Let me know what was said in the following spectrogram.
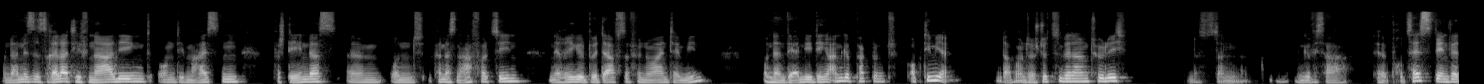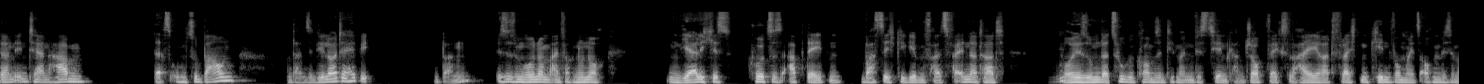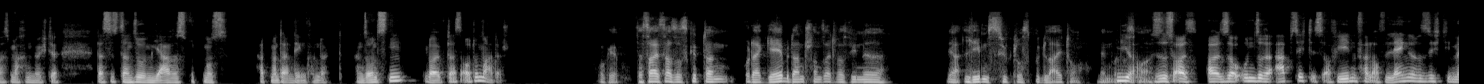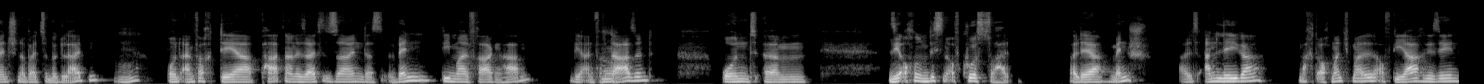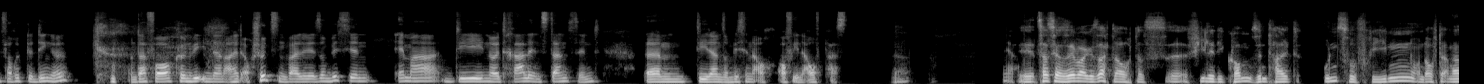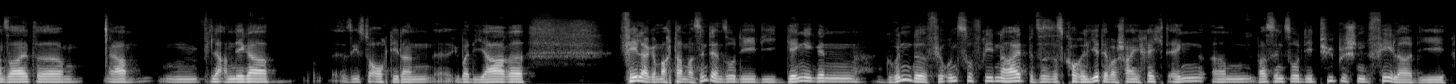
Und dann ist es relativ naheliegend und die meisten verstehen das ähm, und können das nachvollziehen. In der Regel bedarf es dafür nur einen Termin und dann werden die Dinge angepackt und optimiert. Und dabei unterstützen wir dann natürlich, und das ist dann ein gewisser äh, Prozess, den wir dann intern haben, das umzubauen und dann sind die Leute happy. Und dann ist es im Grunde genommen einfach nur noch ein jährliches, kurzes Updaten, was sich gegebenenfalls verändert hat, mhm. neue Summen dazugekommen sind, die man investieren kann, Jobwechsel, Heirat, vielleicht ein Kind, wo man jetzt auch ein bisschen was machen möchte. Das ist dann so im Jahresrhythmus, hat man dann den Kontakt. Ansonsten läuft das automatisch. Okay. Das heißt also, es gibt dann oder gäbe dann schon so etwas wie eine ja, Lebenszyklusbegleitung, nennen wir das ja, mal. Das ist also, also unsere Absicht ist auf jeden Fall auf längere Sicht die Menschen dabei zu begleiten mhm. und einfach der Partner an der Seite zu sein, dass wenn die mal Fragen haben, wir einfach ja. da sind und ähm, sie auch so ein bisschen auf Kurs zu halten. Weil der Mensch als Anleger macht auch manchmal auf die Jahre gesehen verrückte Dinge. Und davor können wir ihn dann halt auch schützen, weil wir so ein bisschen immer die neutrale Instanz sind, ähm, die dann so ein bisschen auch auf ihn aufpasst. Ja. Ja. Jetzt hast du ja selber gesagt auch, dass äh, viele, die kommen, sind halt unzufrieden. Und auf der anderen Seite, ja, viele Anleger äh, siehst du auch, die dann äh, über die Jahre Fehler gemacht haben. Was sind denn so die, die gängigen Gründe für Unzufriedenheit? Beziehungsweise das korreliert ja wahrscheinlich recht eng. Ähm, was sind so die typischen Fehler, die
